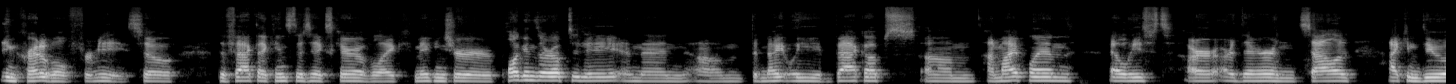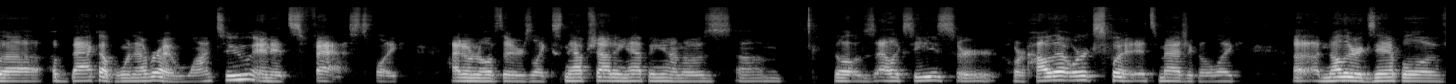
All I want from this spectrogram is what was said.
incredible for me. So the fact that Kinsta takes care of like making sure plugins are up to date and then um, the nightly backups um, on my plan at least are are there and solid. I can do a, a backup whenever I want to, and it's fast. Like I don't know if there's like snapshotting happening on those um, those LXCs or or how that works, but it's magical. Like uh, another example of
